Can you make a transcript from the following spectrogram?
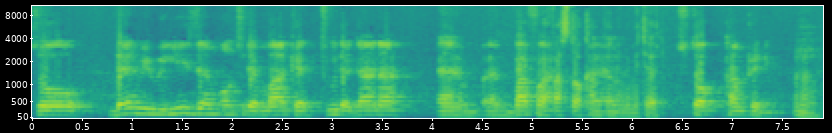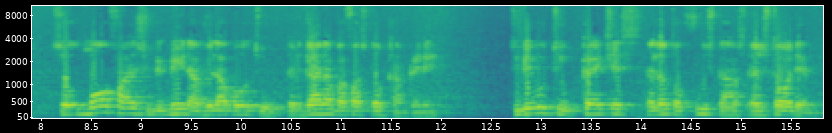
So then we release them onto the market through the Ghana um, um, buffer, buffer stock company um, limited stock company. Mm. So more funds should be made available to the Ghana Buffer Stock Company to be able to purchase a lot of foodstuffs and store them,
